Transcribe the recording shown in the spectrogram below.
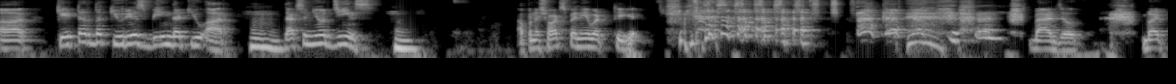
cater the curious being that you are that's in your hmm. अपने शॉर्ट्स पहनिए बट ठीक है। बैड जोक बट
